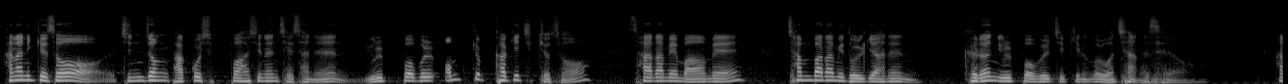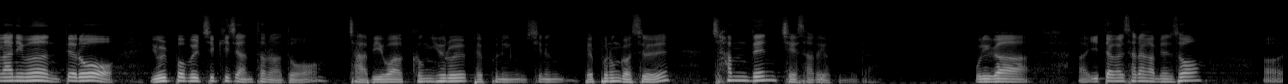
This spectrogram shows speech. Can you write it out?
하나님께서 진정 받고 싶어 하시는 제사는 율법을 엄격하게 지켜서 사람의 마음에 찬바람이 돌게 하는 그런 율법을 지키는 걸 원치 않으세요. 하나님은 때로 율법을 지키지 않더라도 자비와 긍휼을 베푸는, 베푸는 것을 참된 제사로 여깁니다. 우리가 이 땅을 살아가면서 어,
